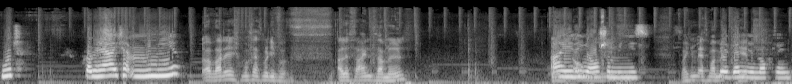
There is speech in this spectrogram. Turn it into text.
Gut. Komm her, ich habe ein Mini. Oh, warte, ich muss erstmal die alles einsammeln. Ah, hier liegen auch schon Minis. Weil ich nehme erstmal Wir mit. gönnen dir noch den.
